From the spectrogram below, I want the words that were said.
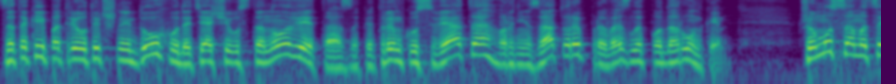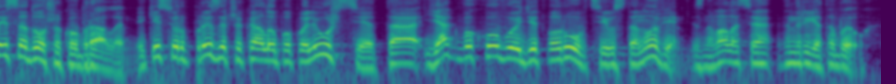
За такий патріотичний дух у дитячій установі та за підтримку свята організатори привезли подарунки. Чому саме цей садочок обрали? Які сюрпризи чекали попелюшці? Та як виховують дітвору в цій установі, дізнавалася Генрієта Билх.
